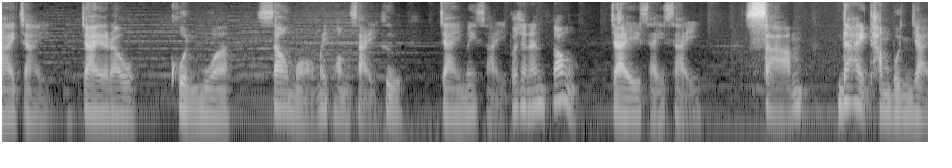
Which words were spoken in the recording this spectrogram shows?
บายใจ ใจเราขุ่นมัว เศร้าหมองไม่ผ่องใสคือใจไม่ใส เพราะฉะนั้นต้องใจใสใสสามได้ทำบุญใหญ่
